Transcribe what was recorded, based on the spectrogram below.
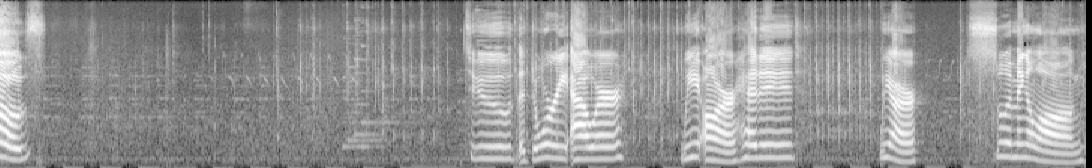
Those! to the Dory Hour. We are headed... We are swimming along.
